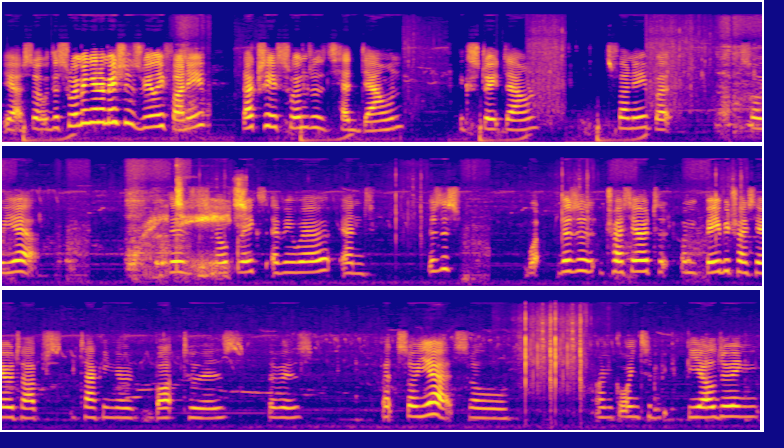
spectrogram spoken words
yeah. So the swimming animation is really funny. It actually swims with its head down, like straight down. It's funny, but so yeah. There's snowflakes everywhere, and there's this. What? There's a triceratops, um, baby triceratops attacking a bot to his. There is, but so yeah. So I'm going to be, be out doing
